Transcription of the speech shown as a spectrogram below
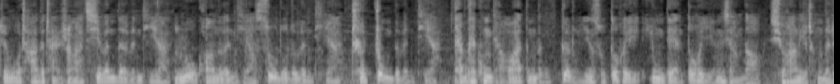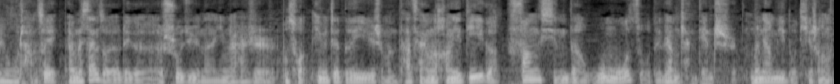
这误差的产生啊，气温的问题啊，路况的问题啊，速度的问题啊，车重的问题啊，开不开空调啊等等各种因素都会用电，都会影响到续航里程的这个误差。所以百分之三左右这个数据呢，应该还是不错。因为这得益于什么呢？它采用了行业第一个方形的无模组的量产电池，能量密度提升了，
